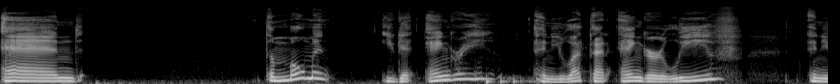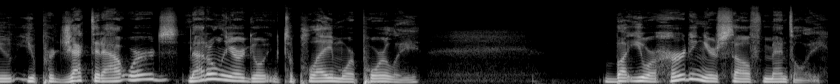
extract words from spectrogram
And the moment you get angry and you let that anger leave, and you you project it outwards, not only are you going to play more poorly, but you are hurting yourself mentally.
